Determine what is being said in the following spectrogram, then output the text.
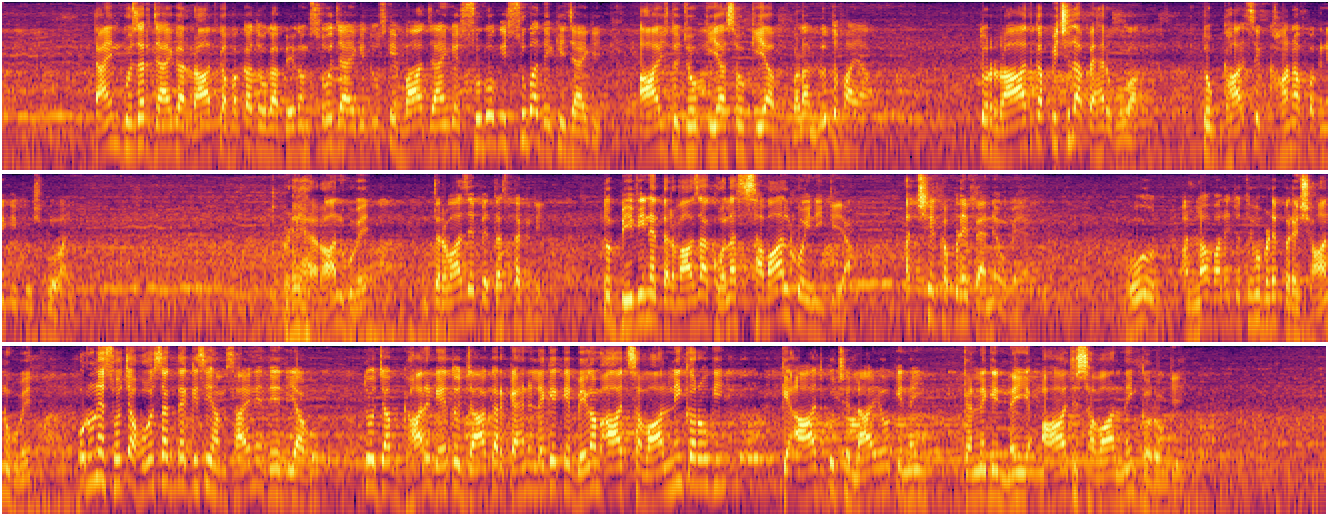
ٹائم گزر جائے گا، رات کا وقت ہوگا، بیگم سو جائے گی، تو اس کے بعد جائیں گے، صبح کی صبح دیکھی جائے گی۔ آج تو جو کیا سو کیا، بڑا لطف آیا۔ تو رات کا پچھلا پہر ہوا، تو گھر سے کھانا پکنے کی خوشبو آئی۔ تو بڑے حیران ہوئے، دروازے پہ دستک دی۔ تو بیوی نے دروازہ کھولا، سوال کوئی نہیں کیا۔ اچھے کپڑے پہنے ہوئے ہیں۔ وہ اللہ والے جو تھے وہ بڑے پریشان ہوئے اور انہوں نے سوچا ہو سکتا ہے کسی ہمسائے نے دے دیا ہو۔ تو جب گھر گئے تو جا کر کہنے لگے کہ بیگم آج سوال نہیں کرو گی کہ آج کچھ لائے ہو کہ نہیں؟ کہنے لگے نہیں، آج سوال نہیں کرو گی۔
